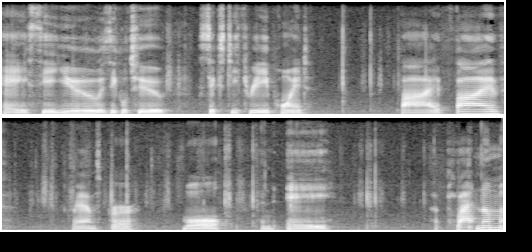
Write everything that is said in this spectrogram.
ACU is equal to 63.55 grams per mole and A platinum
